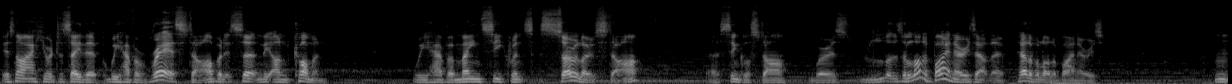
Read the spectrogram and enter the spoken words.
it's not accurate to say that we have a rare star, but it's certainly uncommon. We have a main sequence solo star, a single star, whereas there's a lot of binaries out there. Hell of a lot of binaries. Hmm.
